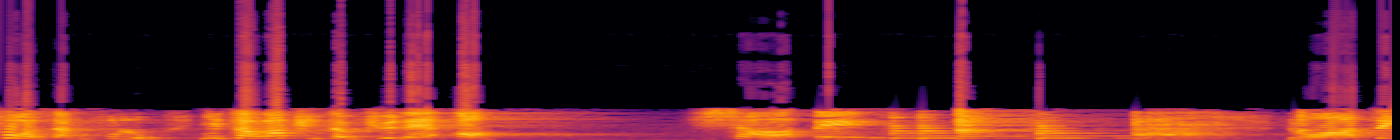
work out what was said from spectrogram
佛山福禄，你找他去走去的啊？晓得。若真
